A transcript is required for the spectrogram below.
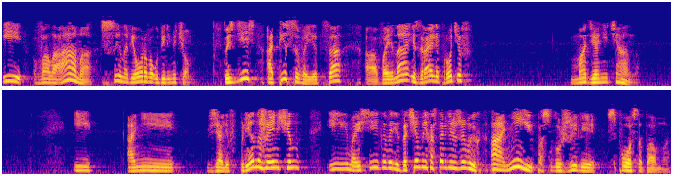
и Валаама, сына Виорова, убили мечом. То есть здесь описывается а, война Израиля против мадианитян. И они взяли в плен женщин, и Моисей говорит, зачем вы их оставили живых? А они послужили способом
